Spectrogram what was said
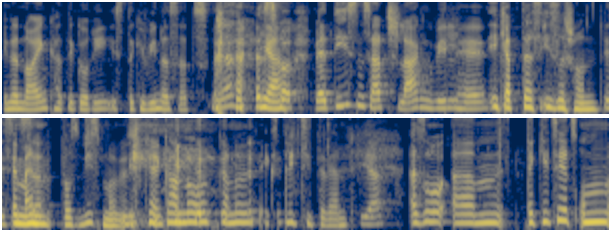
in der neuen Kategorie ist der Gewinnersatz. Ja. Also, wer diesen Satz schlagen will, hey. Ich glaube, das ist er schon. Das ich meine, was wissen wir? Es kann, kann, nur, kann nur expliziter werden. Ja. Also ähm, da geht es ja jetzt um,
